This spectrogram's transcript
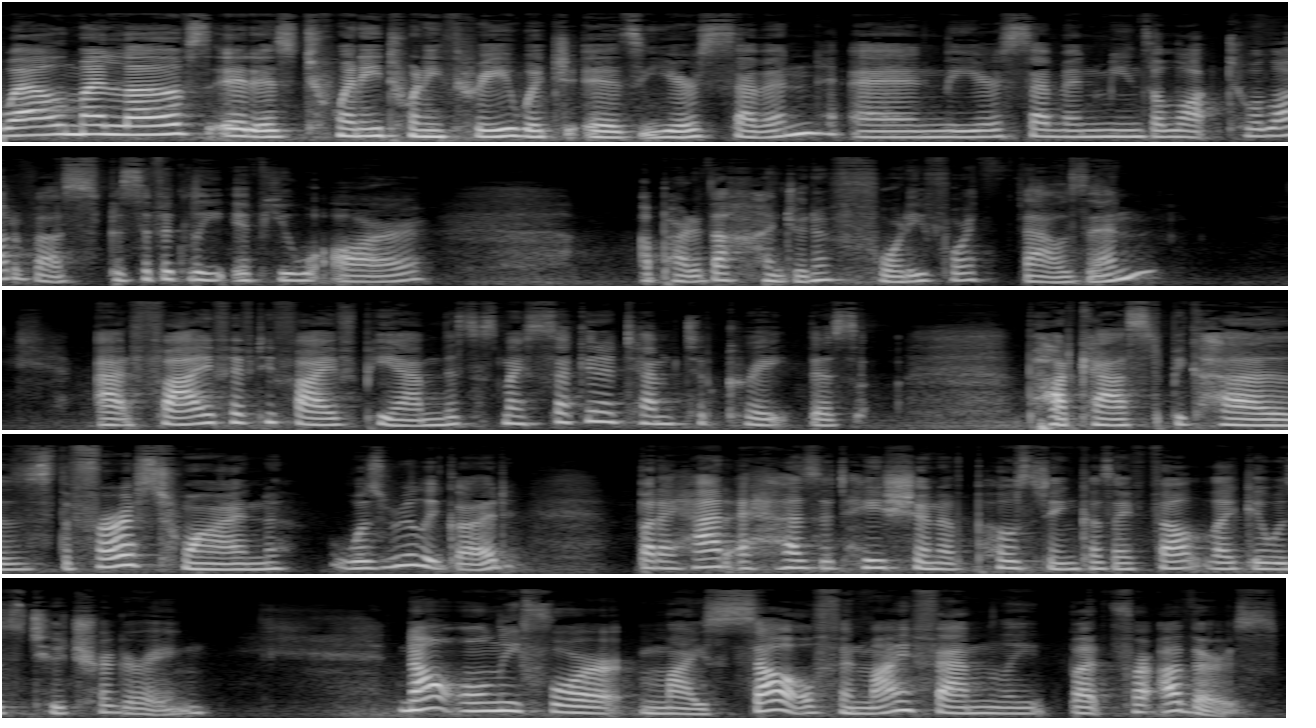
Well, my loves, it is 2023, which is year seven, and the year seven means a lot to a lot of us, specifically if you are a part of the 144,000 at 5:55 p.m. This is my second attempt to create this podcast because the first one was really good, but I had a hesitation of posting because I felt like it was too triggering not only for myself and my family, but for others.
